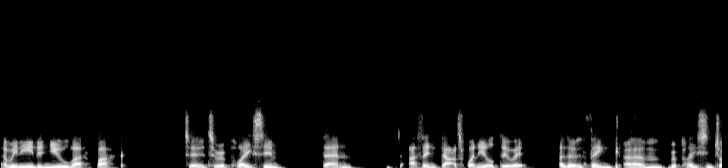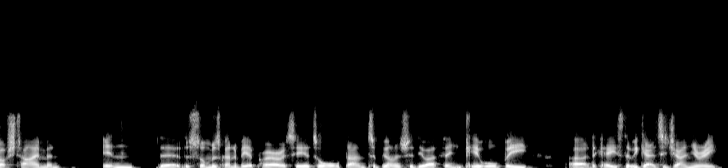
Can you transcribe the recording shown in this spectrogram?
and we need a new left back to to replace him, then I think that's when he'll do it. I don't think um, replacing Josh Tymon in the the summer is going to be a priority at all. Dan, to be honest with you, I think it will be uh, the case that we get to January.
